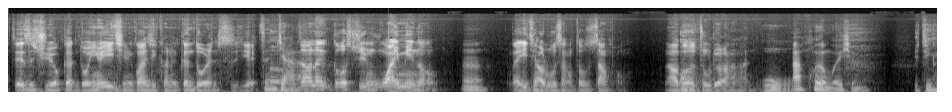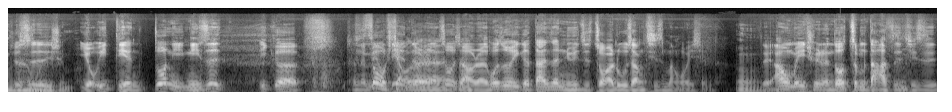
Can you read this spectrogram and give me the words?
这次去又更多，因为疫情的关系，可能更多人失业。真假？你知道那个 Ghost Gym 外面哦，嗯，那一条路上都是帐篷。然后都是住流浪汉，啊，会很危险吗？一定就是有一点，说你你是一个可能瘦小的人，瘦小人，或者说一个单身女子走在路上，其实蛮危险的。嗯，对。然后我们一群人都这么大只，其实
